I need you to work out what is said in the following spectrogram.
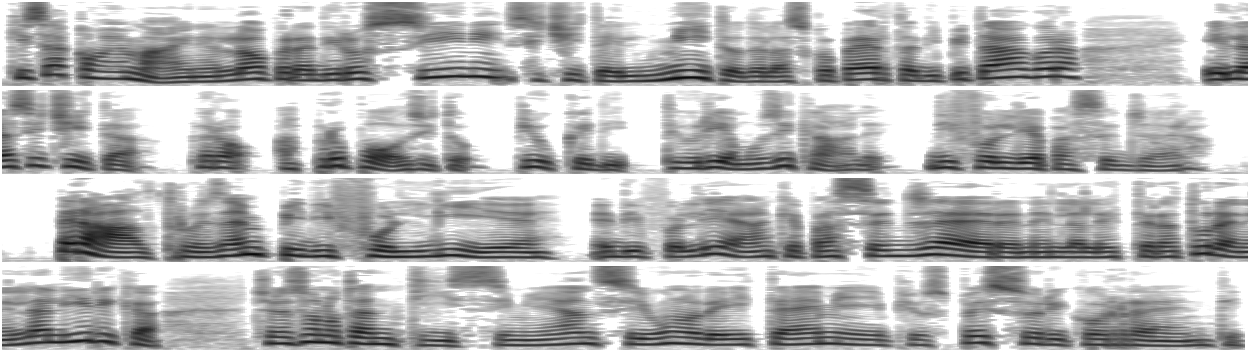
Chissà come mai nell'opera di Rossini si cita il mito della scoperta di Pitagora e la si cita però a proposito, più che di teoria musicale, di follia passeggera. Peraltro, esempi di follie e di follie anche passeggere nella letteratura e nella lirica ce ne sono tantissimi, anzi uno dei temi più spesso ricorrenti.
